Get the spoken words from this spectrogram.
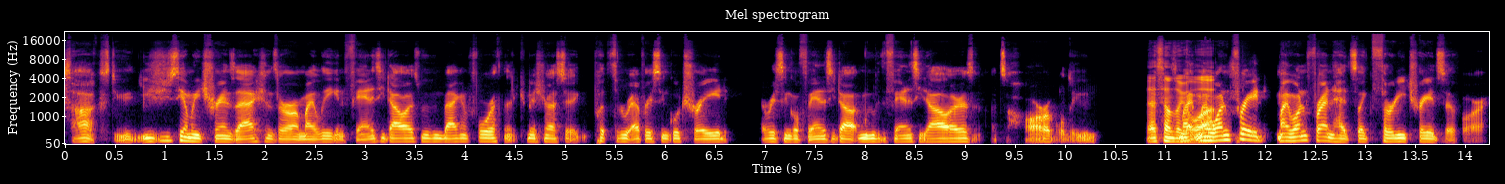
sucks, dude. You should see how many transactions there are in my league and fantasy dollars moving back and forth. And the commissioner has to put through every single trade, every single fantasy dollar, move the fantasy dollars. That's horrible, dude. That sounds like my, my one friend, my one friend had like 30 trades so far.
